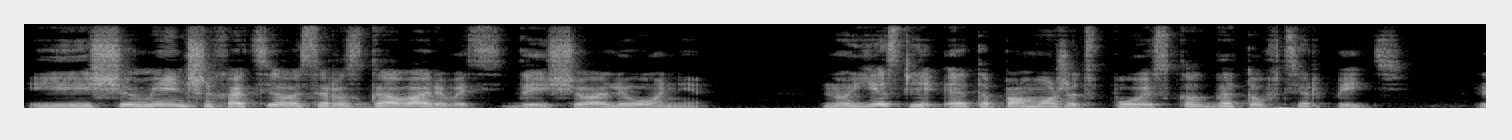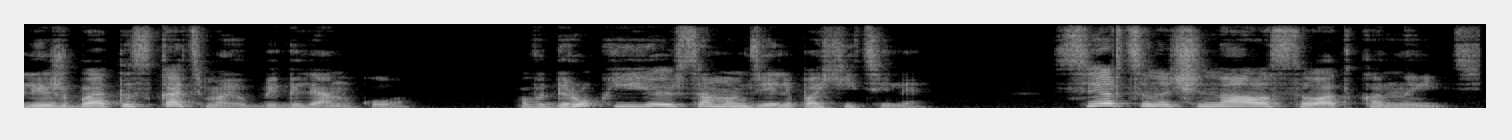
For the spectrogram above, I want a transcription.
И еще меньше хотелось разговаривать, да еще о Леоне. Но если это поможет в поисках, готов терпеть. Лишь бы отыскать мою беглянку. Вдруг ее и в самом деле похитили. Сердце начинало сладко ныть.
